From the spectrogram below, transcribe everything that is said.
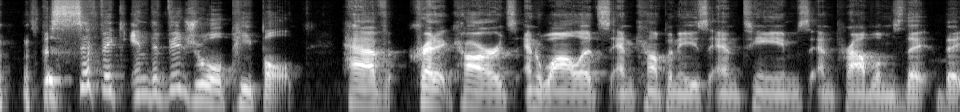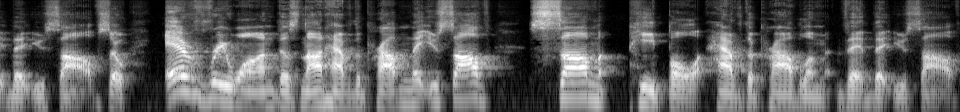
Specific individual people have credit cards and wallets and companies and teams and problems that, that, that you solve. So everyone does not have the problem that you solve. Some people have the problem that, that you solve.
